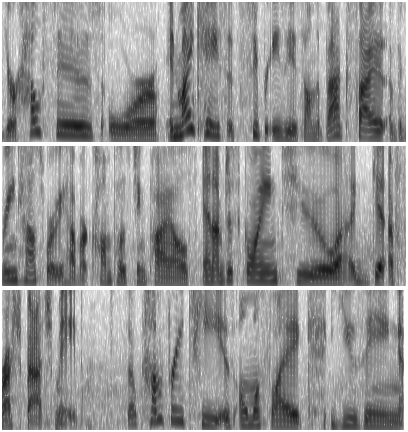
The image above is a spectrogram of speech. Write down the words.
your house is, or in my case, it's super easy. It's on the back side of the greenhouse where we have our composting piles. And I'm just going to get a fresh batch made. So comfrey tea is almost like using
